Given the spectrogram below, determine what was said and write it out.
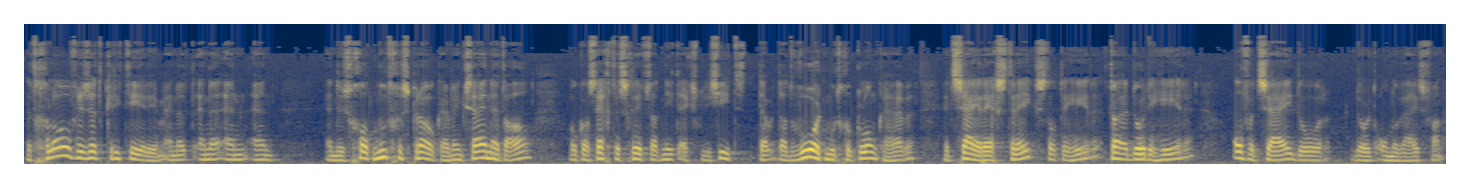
Het geloof is het criterium. En, het, en, en, en, en dus God moet gesproken hebben. Ik zei net al, ook al zegt de schrift dat niet expliciet, dat, dat woord moet geklonken hebben. Het zij rechtstreeks tot de heren, to- door de Heren, of het zij door, door het onderwijs van,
